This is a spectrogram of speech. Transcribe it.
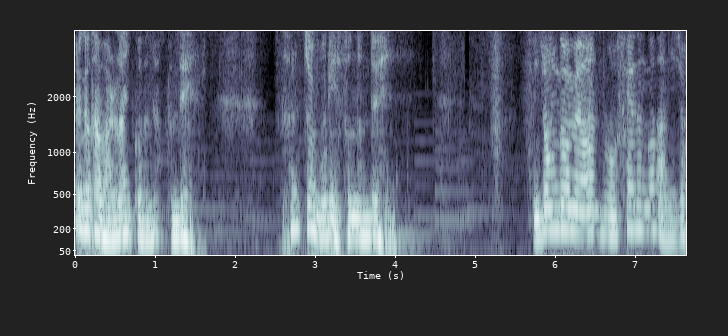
여기가 다 말라 있거든요. 근데 살짝 물이 있었는데 이 정도면 뭐 새는 건 아니죠.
